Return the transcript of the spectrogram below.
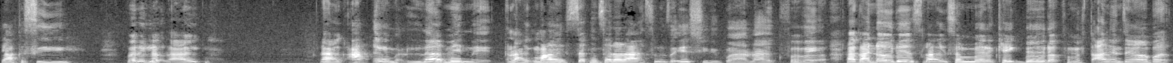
Y'all can see what it looked like. Like, I am loving it. Like, my second set of locks was an issue, but, like, for real. Like, I noticed, like, some of the cake build up from the styling gel, but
